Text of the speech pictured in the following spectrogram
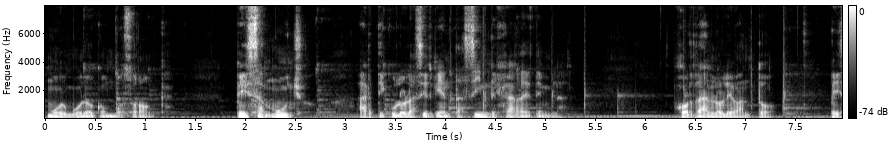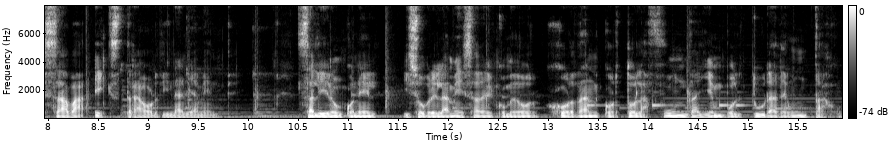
murmuró con voz ronca. Pesa mucho, articuló la sirvienta sin dejar de temblar. Jordán lo levantó. Pesaba extraordinariamente. Salieron con él y sobre la mesa del comedor Jordán cortó la funda y envoltura de un tajo.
